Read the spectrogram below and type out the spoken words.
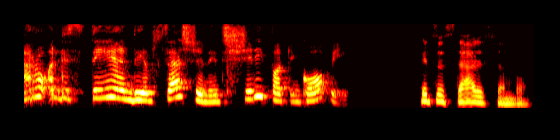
I don't understand the obsession. It's shitty fucking coffee. It's a status symbol.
